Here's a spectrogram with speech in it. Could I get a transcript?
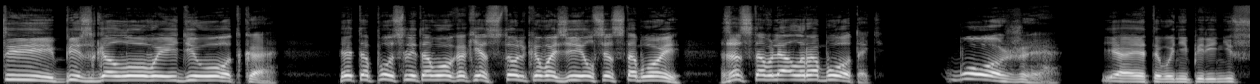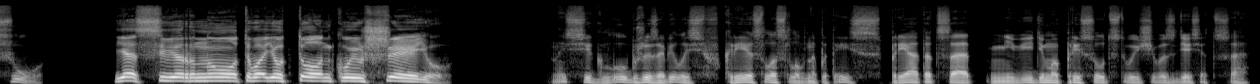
Ты, безголовая идиотка! Это после того, как я столько возился с тобой, заставлял работать. Боже, я этого не перенесу. Я сверну твою тонкую шею. Несси глубже забилась в кресло, словно пытаясь спрятаться от невидимо присутствующего здесь отца.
